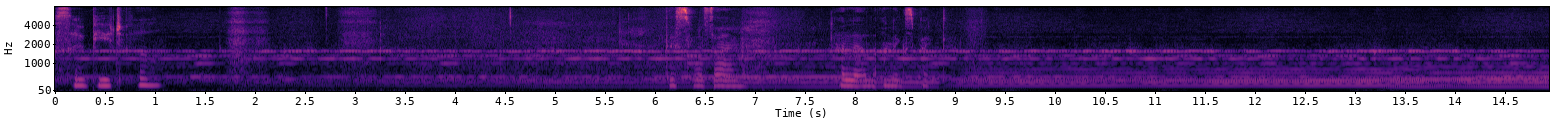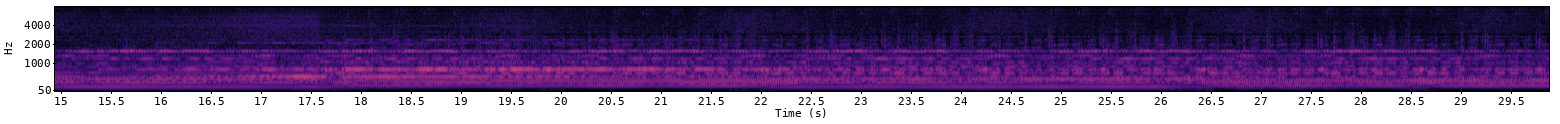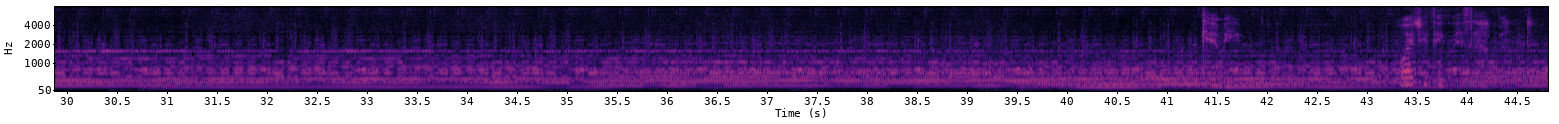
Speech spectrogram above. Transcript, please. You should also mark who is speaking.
Speaker 1: so beautiful.
Speaker 2: This was um a little unexpected.
Speaker 1: why do you think this happened?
